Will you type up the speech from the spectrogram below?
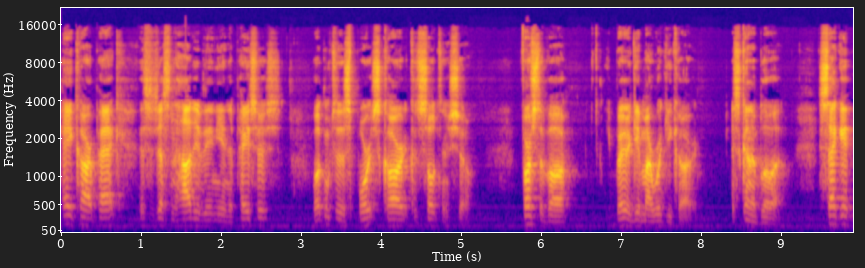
Hey, Card Pack. This is Justin Holiday of the Indiana Pacers. Welcome to the Sports Card Consultant Show. First of all, you better get my rookie card. It's going to blow up. Second,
